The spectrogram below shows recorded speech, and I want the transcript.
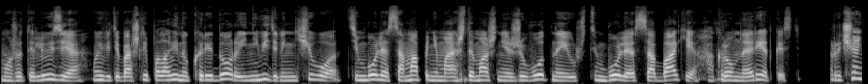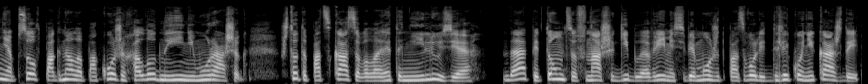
может, иллюзия? Мы ведь обошли половину коридора и не видели ничего. Тем более, сама понимаешь, домашние животные, и уж тем более собаки — огромная редкость. Рычание псов погнало по коже холодный иней мурашек. Что-то подсказывало, это не иллюзия. Да, питомцев в наше гиблое время себе может позволить далеко не каждый.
